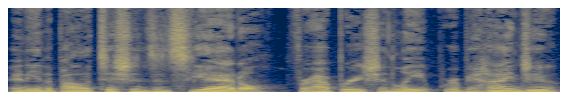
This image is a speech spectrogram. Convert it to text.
Any of the politicians in Seattle for Operation LEAD, we're behind you.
